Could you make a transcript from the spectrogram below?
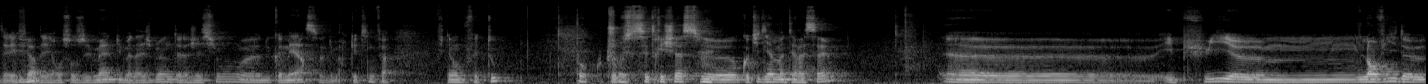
Vous allez faire mhm. des ressources humaines, du management, de la gestion, du commerce, du marketing. Enfin, finalement, vous faites tout. Beaucoup de choses. Cette richesse au quotidien m'intéressait. Euh, et puis euh, l'envie de,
